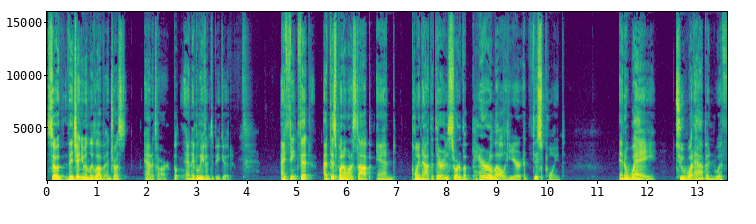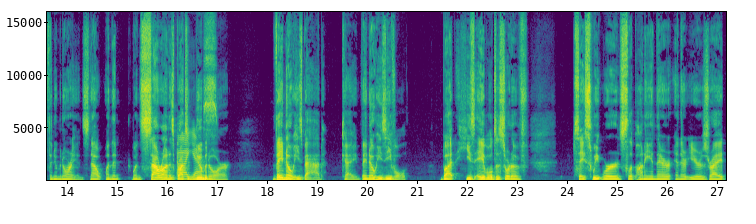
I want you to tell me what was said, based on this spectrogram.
so they genuinely love and trust Annatar, but and they believe him to be good. I think that at this point, I want to stop and point out that there is sort of a parallel here at this point, in a way to what happened with the Numenoreans. Now, when the when Sauron is brought uh, to yes. Numenor, they know he's bad. Okay, they know he's evil, but he's able to sort of say sweet words, slip honey in their in their ears, right?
